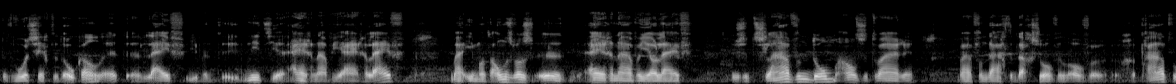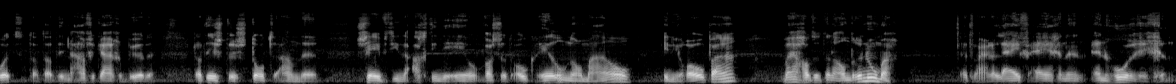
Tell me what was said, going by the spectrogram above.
Dat woord zegt het ook al, het lijf, je bent niet je eigenaar van je eigen lijf, maar iemand anders was eigenaar van jouw lijf. Dus het slavendom, als het ware, waar vandaag de dag zoveel over gepraat wordt, dat dat in Afrika gebeurde, dat is dus tot aan de 17e, 18e eeuw was dat ook heel normaal in Europa, maar had het een andere noemer. Het waren lijfeigenen en horigen.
